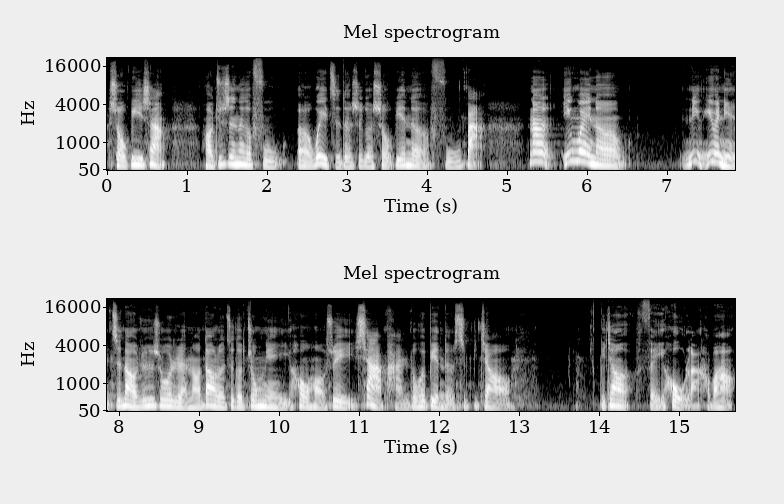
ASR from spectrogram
手臂上。好，就是那个扶呃位置的这个手边的扶把。那因为呢，你因为你也知道，就是说人哦，到了这个中年以后哈，所以下盘都会变得是比较比较肥厚啦，好不好？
